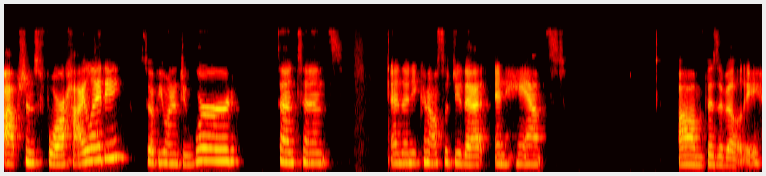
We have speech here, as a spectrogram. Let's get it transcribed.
options for highlighting. So if you want to do word, sentence, and then you can also do that enhanced um, visibility.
